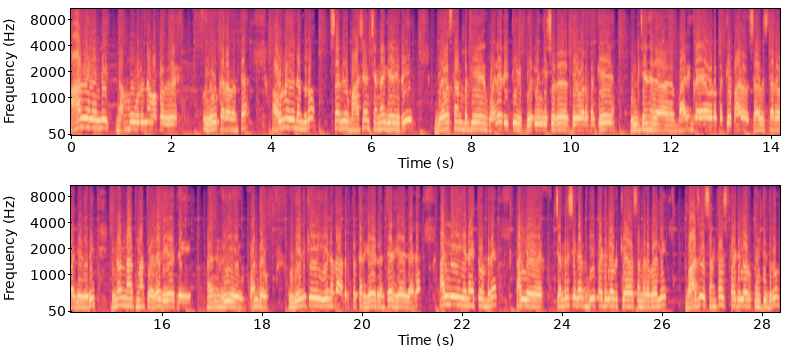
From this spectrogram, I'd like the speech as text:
ಆ ವೇಳೆಯಲ್ಲಿ ನಮ್ಮ ಊರಿನ ಒಬ್ಬ ಯುವ- ಯುವಕರಾದಂತ ಅವ್ರನ್ನೂ ಏನಂದ್ರು, ಸರ್, ನೀವು ಭಾಷಣ ಚೆನ್ನಾಗಿ ಹೇಳಿರಿ. ದೇವಸ್ಥಾನ ಬಗ್ಗೆ ಒಳ್ಳೆ ರೀತಿ ಬೀರ್ಲಿಂಗೇಶ್ವರ ದೇವರ ಬಗ್ಗೆ ಹುಲ್ಜನ ಮಾಳಿಂಗರಾಯ ಅವರ ಬಗ್ಗೆ ಬಹಳ ಸವಿಸ್ತಾರವಾಗಿ ಹೇಳಿರಿ. ಇನ್ನೊಂದು ನಾಲ್ಕು ಮಾತು ಒಳ್ಳೇದು ಹೇಳಿರಿ. ಈ ಒಂದು ವೇದಿಕೆ ಏನದ, ಅದ್ರ ಪ್ರಕಾರ ಹೇಳ್ರಿ ಅಂತ ಹೇಳಿ ಹೇಳಿದಾಗ, ಅಲ್ಲಿ ಏನಾಯ್ತು ಅಂದ್ರೆ, ಅಲ್ಲಿ ಚಂದ್ರಶೇಖರ್ ಬಿ ಪಾಟೀಲ್ ಅವ್ರು ಕೇಳೋ ಸಂದರ್ಭದಲ್ಲಿ ಬಾಜು ಸಂತೋಷ್ ಪಾಟೀಲ್ ಅವ್ರು ಕುಂತಿದ್ರು.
